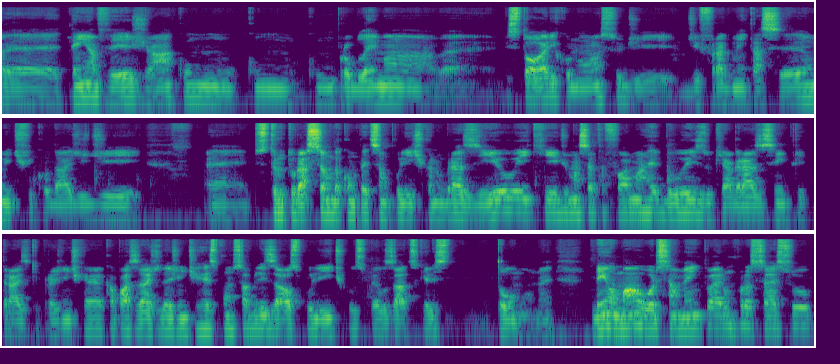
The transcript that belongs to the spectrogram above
é, tem a ver já com, com, com um problema é, histórico nosso de, de fragmentação e dificuldade de é, estruturação da competição política no Brasil e que, de uma certa forma, reduz o que a Grazi sempre traz aqui para a gente, que é a capacidade da gente responsabilizar os políticos pelos atos que eles tomam. Né? Bem ou mal, o orçamento era um processo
